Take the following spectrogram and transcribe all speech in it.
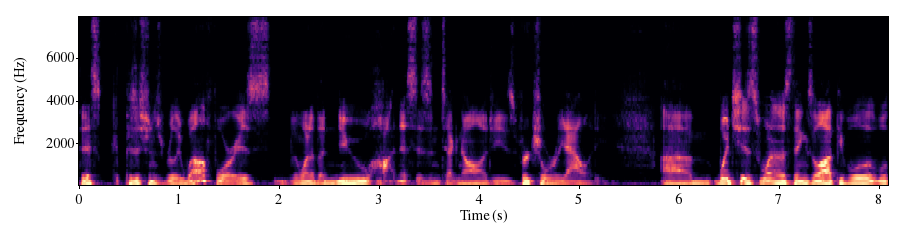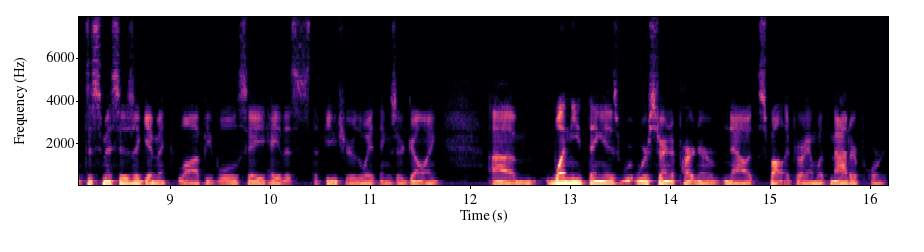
this positions really well for is the, one of the new hotnesses in technologies, virtual reality. Um, which is one of those things a lot of people will dismiss as a gimmick. A lot of people will say, hey, this is the future, the way things are going. Um, one neat thing is we're, we're, starting to partner now at the Spotlight program with Matterport.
